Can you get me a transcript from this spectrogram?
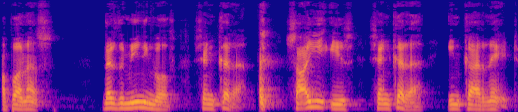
upon us. That's the meaning of Shankara. Sai is Shankara incarnate.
